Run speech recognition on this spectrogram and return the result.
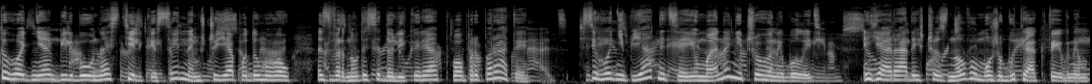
Того дня біль був настільки сильним, що я подумував звернутися до лікаря по препарати. Сьогодні п'ятниця, і у мене нічого не болить. Я радий, що знову можу бути активним.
